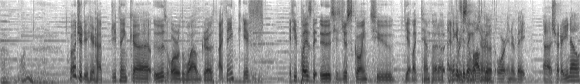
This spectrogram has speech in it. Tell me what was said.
I wonder. What would you do here, Hype? Do you think uh, Ooze or the Wild Growth? I think if if he plays the Ooze, he's just going to get like tempoed out I every think it's either single Wild turn. Growth or Innervate uh, Shredder. You know,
